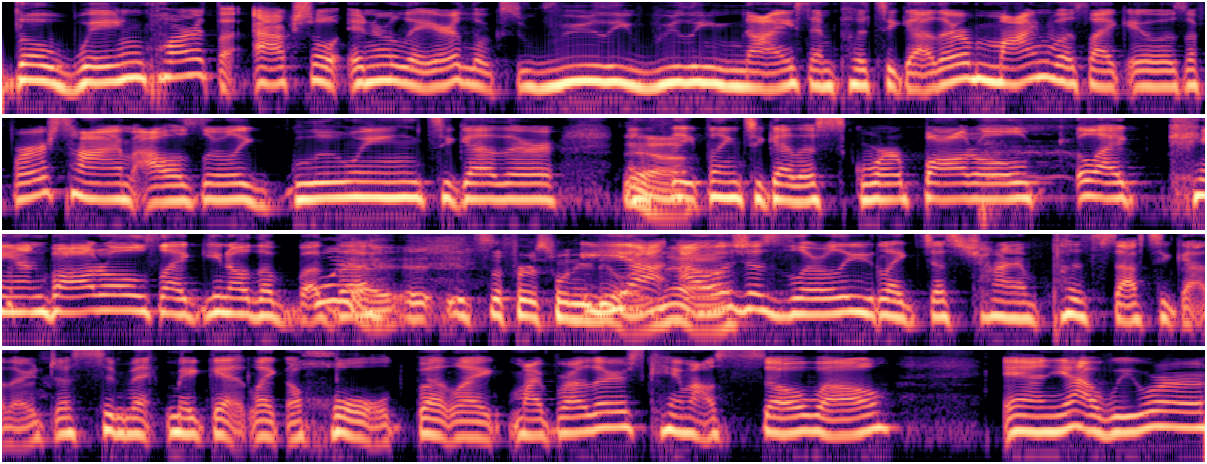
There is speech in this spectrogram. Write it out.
the wing part, the actual inner layer looks really, really nice and put together. Mine was like it was the first time I was literally gluing together and Yeah. stapling together squirt bottle, like can bottles, like you know the Well, the yeah, it's the first one you're doing. yeah, Yeah, I was just literally like just trying to put stuff together just to make, make it like a hold. But like my brothers came out so well. And yeah, we were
